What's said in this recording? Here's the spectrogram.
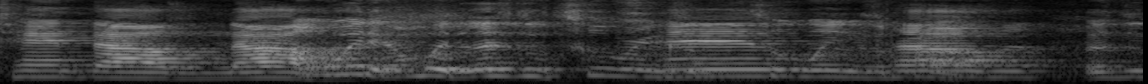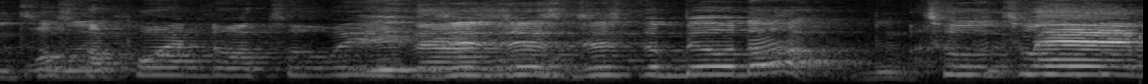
ten thousand dollars. I'm with it. I'm with it. Let's do two rings. Ten Two wings of thousand. Let's do two. What's the point in doing two wings? It, just, just, just to build up. Two, two, Man,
